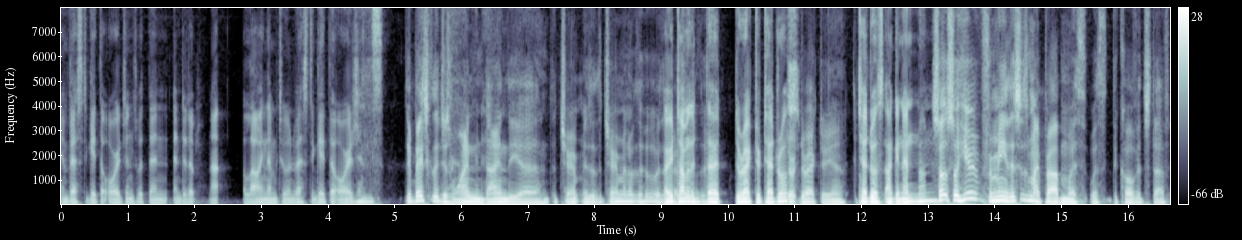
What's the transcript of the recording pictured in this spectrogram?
investigate the origins, but then ended up not allowing them to investigate the origins. They basically just wine and dine the uh, the chair. Is it the chairman of the WHO? Or the Are you talking about the, of the director Tedros? WHO? Dir- director? Yeah. Tedros Adhanom? So so here for me, this is my problem with with the COVID stuff.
